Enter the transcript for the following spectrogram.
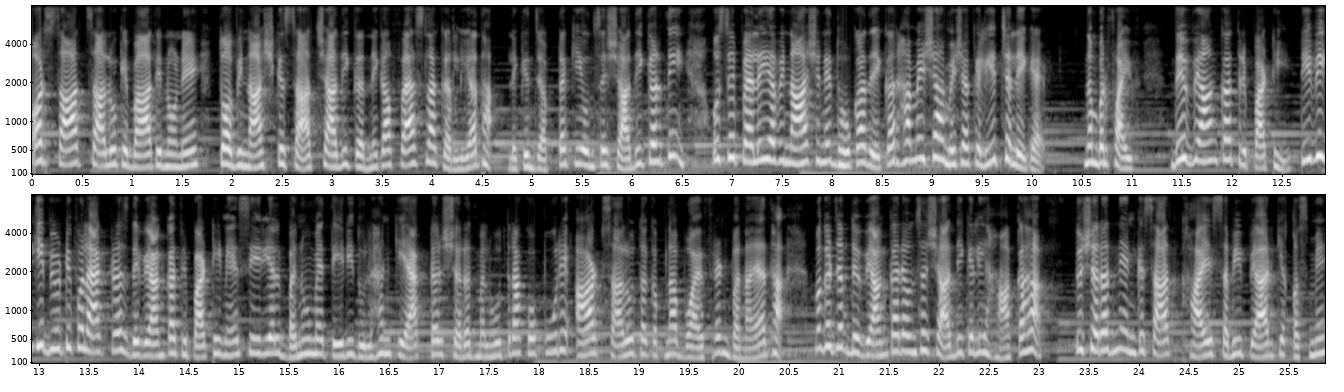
और सात सालों के बाद इन्होंने तो अविनाश के साथ शादी करने का फैसला कर लिया था, लेकिन जब तक ये उनसे शादी करती उससे पहले ही अविनाश इन्हें धोखा देकर हमेशा हमेशा के लिए चले गए। Number five, Divyanka Tripathi. TV की ब्यूटीफुल एक्ट्रेस दिव्यांका त्रिपाठी ने सीरियल बनू में तेरी दुल्हन के एक्टर शरद मल्होत्रा को पूरे आठ सालों तक अपना बॉयफ्रेंड बनाया था। मगर जब दिव्यांका ने उनसे शादी के लिए हाँ कहा तो शरद ने इनके साथ खाए सभी प्यार की कस्में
